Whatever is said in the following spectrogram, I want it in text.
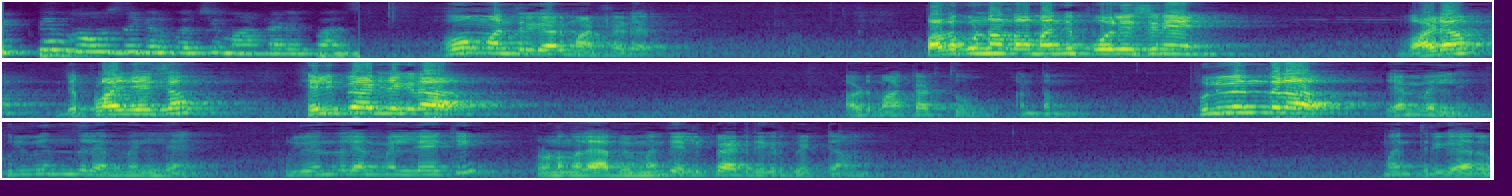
విక్టిమ్ హౌస్ దగ్గరకు వచ్చి మాట్లాడే పరిస్థితి. హోంమంత్రి గారు మాట్లాడారు. పదకొండు వందల మంది పోలీసుని వాడాం డిప్లాయ్ చేశాం. హెలిప్యాడ్ దగ్గర ఆవిడ మాట్లాడుతూ అంటాం పులివెందుల ఎమ్మెల్యే పులివెందుల ఎమ్మెల్యే అని పులివెందుల ఎమ్మెల్యేకి రెండు వందల యాభై మంది హెలిప్యాడ్ దగ్గర పెట్టామని. మంత్రి గారు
